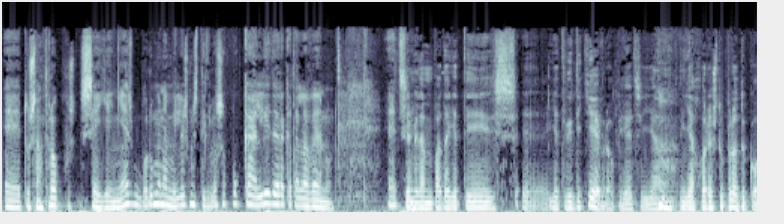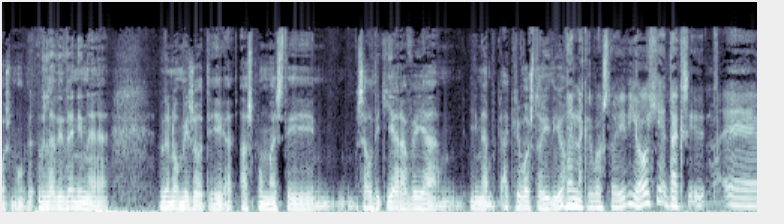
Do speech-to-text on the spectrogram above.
ε, τους ανθρώπους σε γενιές, μπορούμε να μιλήσουμε στη γλώσσα που καλύτερα καταλαβαίνουν. Έτσι. Και μιλάμε πάντα για, τις, ε, για τη Δυτική Ευρώπη, έτσι, για, για χώρες του πρώτου κόσμου. Δ- Δηλαδή δεν είναι... Δεν νομίζω ότι ας πούμε στη Σαουδική Αραβία είναι ακριβώς το ίδιο. Δεν είναι ακριβώς το ίδιο, όχι. Εντάξει, ε,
